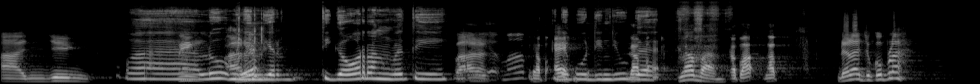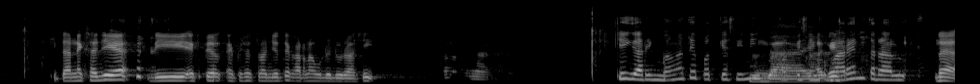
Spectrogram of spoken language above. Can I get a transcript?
anjing. Wah, Neng, lu menyindir tiga orang berarti. Parah. iya, maaf. Gak, Ada eh, Pudin juga. Gak bang. gak apa, gak, Udah lah, cukup lah. Kita next aja ya di epi- episode selanjutnya karena udah durasi. Kayak garing banget ya podcast ini. Bye. Podcast yang Oke. kemarin terlalu. Nggak,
